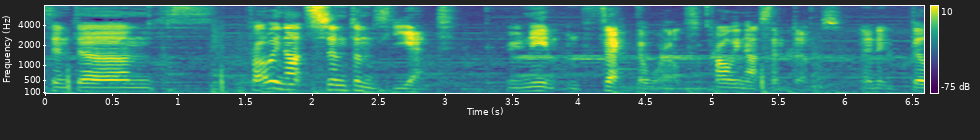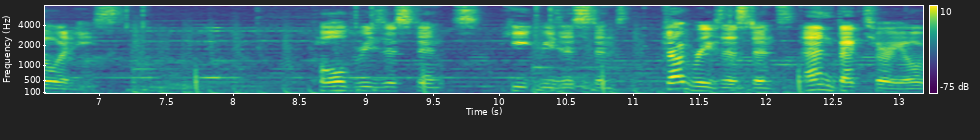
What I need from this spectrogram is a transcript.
Symptoms... Probably not symptoms yet. We need to infect the world, so probably not symptoms. And abilities. Cold resistance, heat resistance, drug resistance, and bacterial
